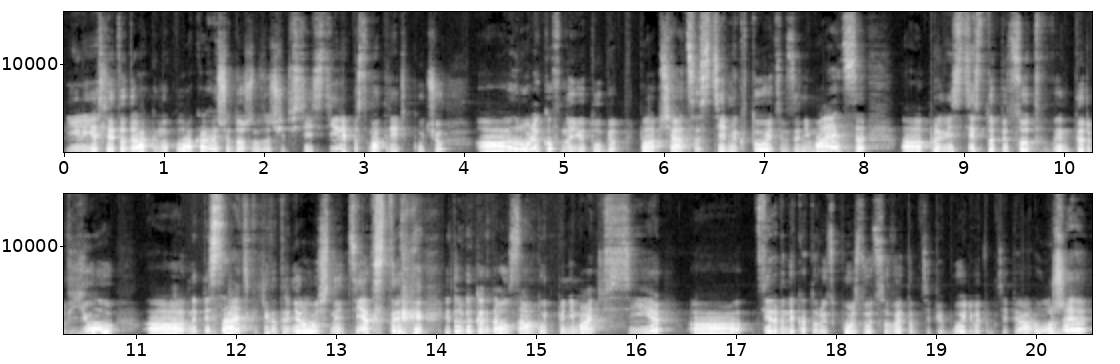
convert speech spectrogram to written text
Или если это драка на кулаках, еще должен изучить все стили, посмотреть кучу а, роликов на ютубе, пообщаться с теми, кто этим занимается, а, провести 100-500 интервью, написать какие-то тренировочные тексты, и только когда он сам будет понимать все а, термины, которые используются в этом типе боя или в этом типе оружия,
